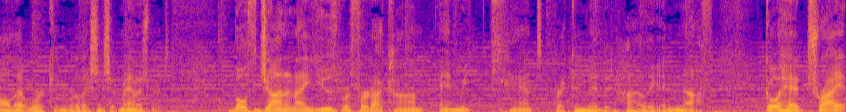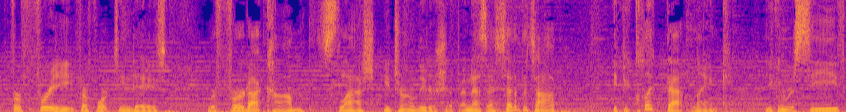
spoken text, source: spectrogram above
all that work in relationship management. Both John and I use Refer.com, and we can't recommend it highly enough. Go ahead, try it for free for 14 days. Refer.com slash eternal leadership. And as I said at the top, if you click that link, you can receive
